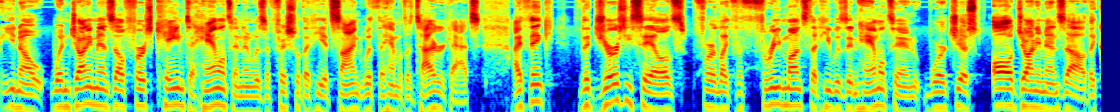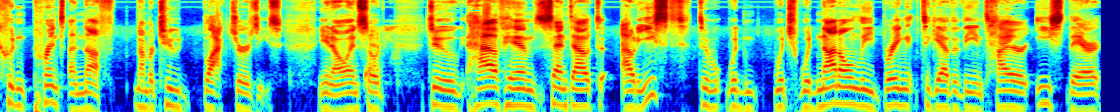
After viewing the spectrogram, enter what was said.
you know, when Johnny Manziel first came to Hamilton and was official that he had signed with the Hamilton Tiger Cats, I think the jersey sales for like the three months that he was in Hamilton were just all Johnny Manziel. They couldn't print enough number two black jerseys, you know, and so yes. to have him sent out out east to would which would not only bring together the entire east there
